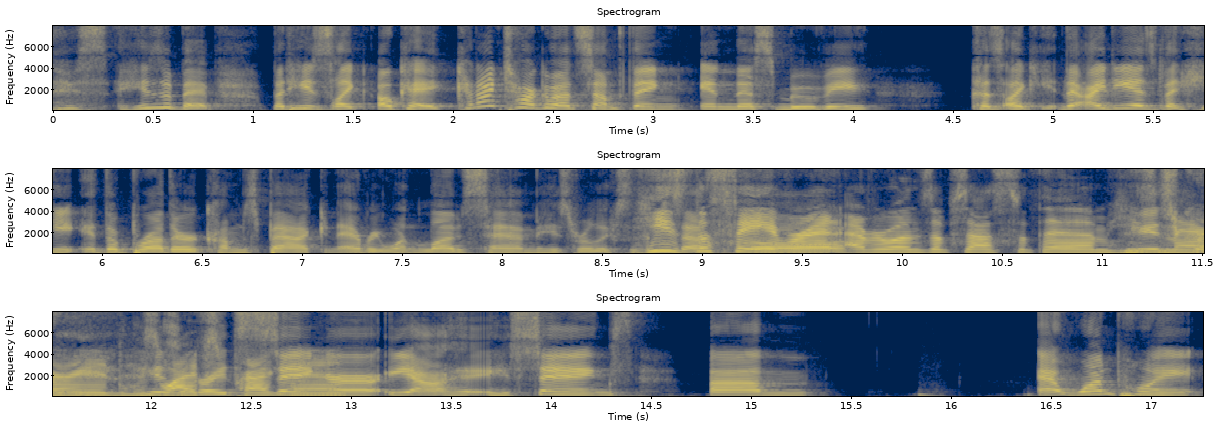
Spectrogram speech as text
he's, he's a babe, but he's like, okay, can I talk about something in this movie? Because like the idea is that he, the brother, comes back and everyone loves him. He's really successful. he's the favorite everyone's obsessed with him he's, great- married his he's wife's a great pregnant singer. Yeah, he he sings. Um, at one point,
